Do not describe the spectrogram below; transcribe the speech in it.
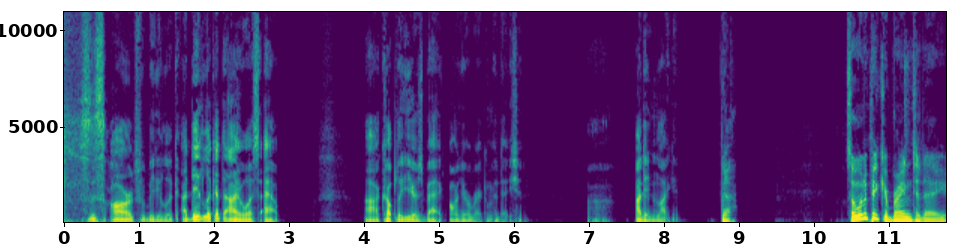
this is hard for me to look. I did look at the iOS app uh, a couple of years back on your recommendation. Uh, I didn't like it. Yeah. So I want to pick your brain today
